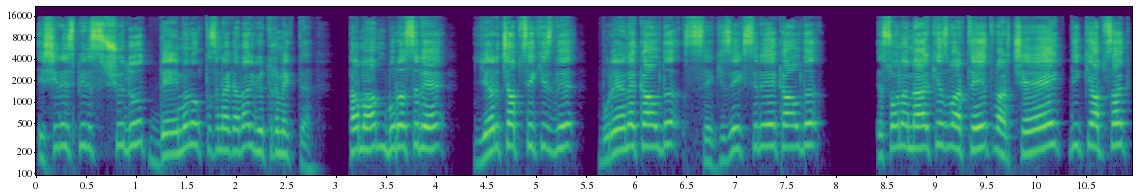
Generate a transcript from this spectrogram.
işin esprisi şuydu. Değme noktasına kadar götürmekti. Tamam burası R. Yarıçap 8'di. Buraya ne kaldı? 8 eksi R kaldı. E sonra merkez var. Teğet var. Çek dik yapsak.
